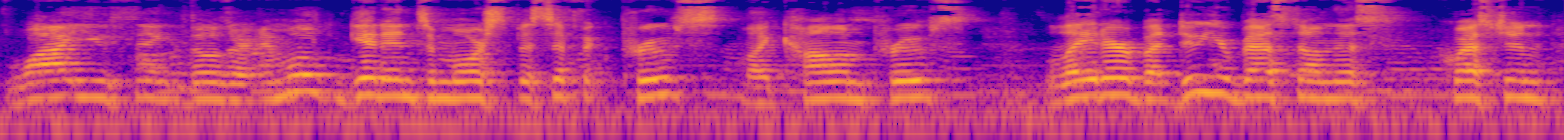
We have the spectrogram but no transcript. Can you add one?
why you think those are, and we'll get into more specific proofs, like column proofs later, but do your best on this question.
